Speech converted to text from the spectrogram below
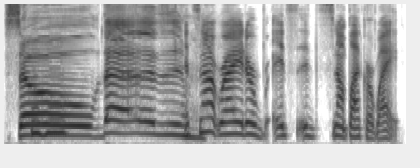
So mm-hmm. that it's not right or it's it's not black or white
